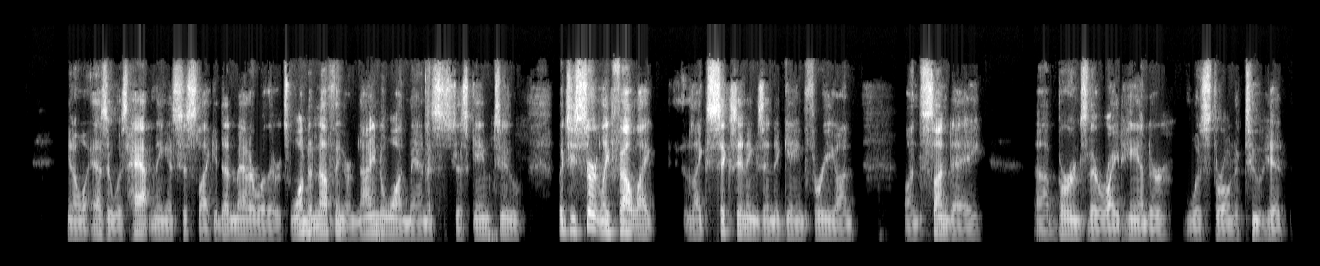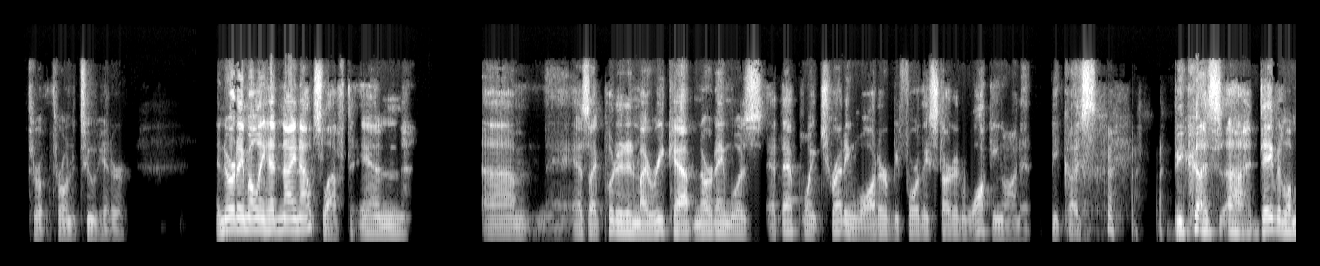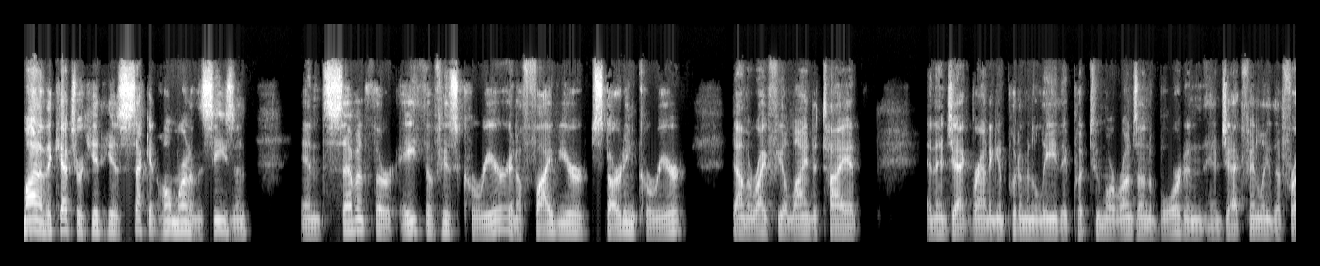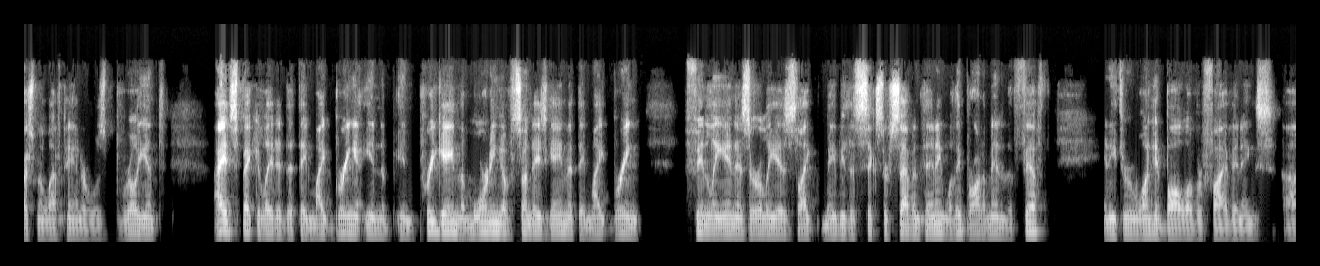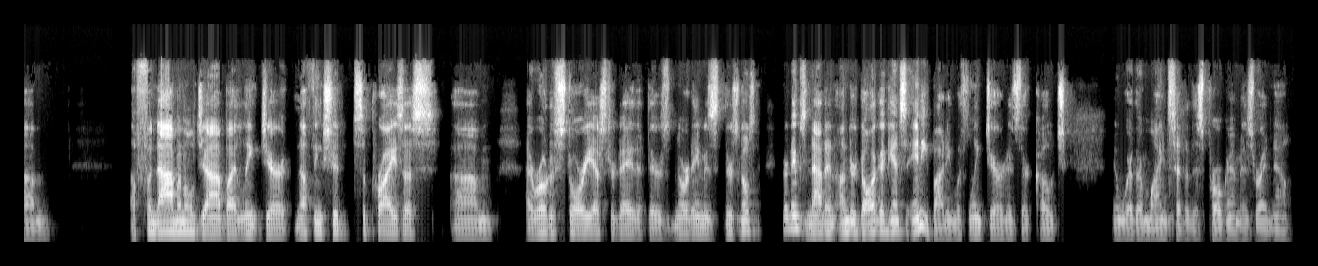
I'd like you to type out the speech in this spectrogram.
you know, as it was happening, it's just like it doesn't matter whether it's one to nothing or nine to one, man. This is just game two. But you certainly felt like like six innings into game three on on Sunday. Uh, Burns, their right hander, was throwing a two hit, throw, throwing a two hitter. And Notre Dame only had nine outs left. And um, as I put it in my recap, Notre Dame was at that point treading water before they started walking on it because because uh, David LaManna, the catcher, hit his second home run of the season and seventh or eighth of his career in a five year starting career down the right field line to tie it. And then Jack Brannigan put him in the lead. They put two more runs on the board, and, and Jack Findlay, the freshman left hander, was brilliant. I had speculated that they might bring it in the in pregame, the morning of Sunday's game, that they might bring Findlay in as early as like maybe the sixth or seventh inning. Well, they brought him in in the fifth, and he threw one hit ball over five innings. Um, a phenomenal job by Link Jarrett. Nothing should surprise us. Um, I wrote a story yesterday that there's Notre Dame is there's no Notre Dame's not an underdog against anybody with Link Jarrett as their coach and where their mindset of this program is right now.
